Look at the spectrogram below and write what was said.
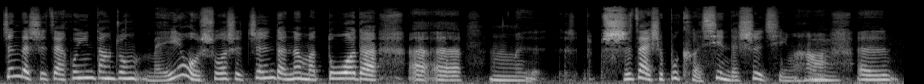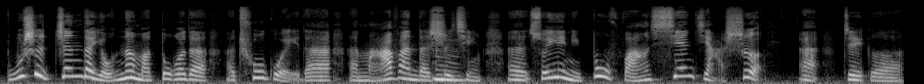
真的是在婚姻当中没有说是真的那么多的呃呃嗯。实在是不可信的事情哈，呃，不是真的有那么多的呃出轨的呃麻烦的事情，呃，所以你不妨先假设，哎、这个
